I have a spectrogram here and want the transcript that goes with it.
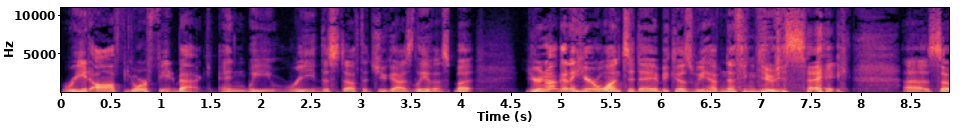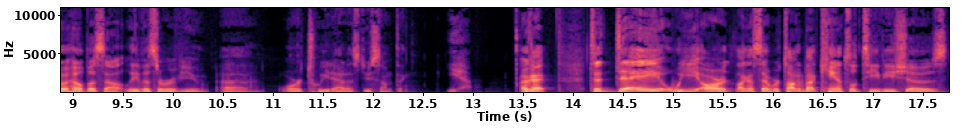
read off your feedback and we read the stuff that you guys leave us. But you're not going to hear one today because we have nothing new to say. Uh, so help us out. Leave us a review uh, or tweet at us. Do something. Yeah. Okay. Today we are, like I said, we're talking about canceled TV shows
